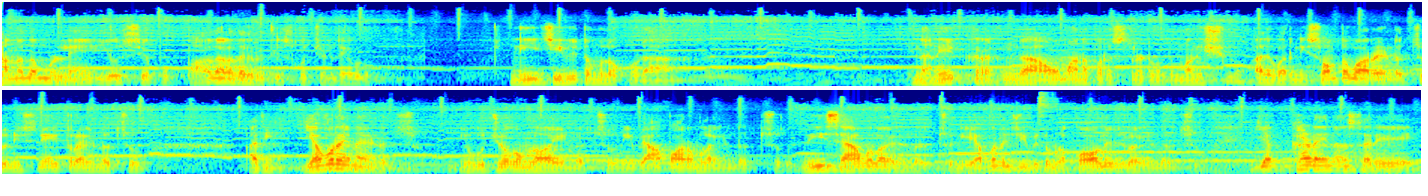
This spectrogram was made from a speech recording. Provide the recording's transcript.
అన్నదమ్ముల్ని యోసేపు పాదాల దగ్గరికి తీసుకొచ్చాడు దేవుడు. నీ జీవితంలో కూడా అనేక రకంగా అవమానపరుస్తున్నటువంటి మనుషులు అది వారి నీ సొంత వారు అయి ఉండొచ్చు నీ స్నేహితులు అయి ఉండొచ్చు అది ఎవరైనా ఉండొచ్చు. నీ ఉద్యోగంలో ఉండొచ్చు నీ వ్యాపారంలో ఉండొచ్చు నీ సేవలో ఉండొచ్చు నీ యవ్వన జీవితంలో కాలేజీలో ఉండొచ్చు ఎక్కడైనా సరే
